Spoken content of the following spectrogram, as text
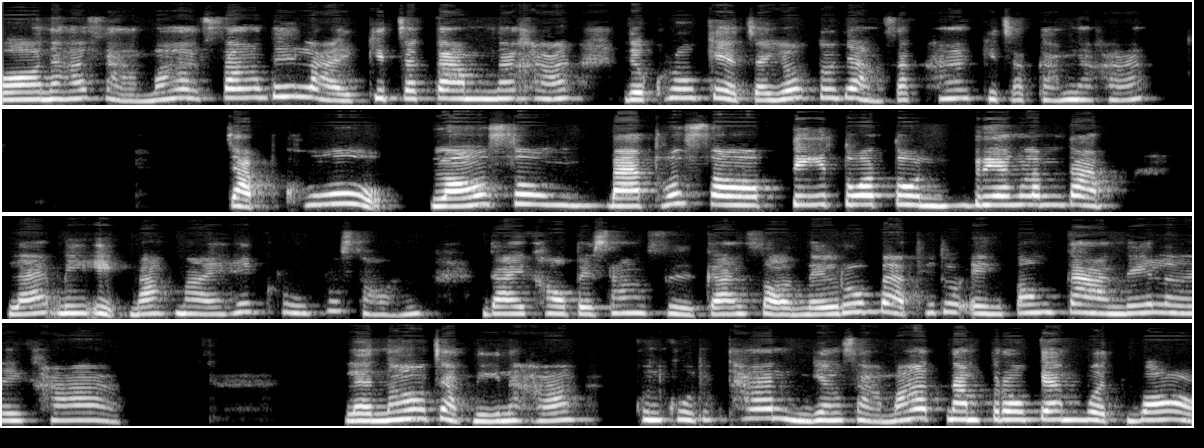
w a l นะคะ สามารถสร้างได้หลายกิจกรรมนะคะ เดี๋ยวครูเกดจะยกตัวอย่างสัก 5 กิจกรรมนะคะ จับคู่ล้อซุ่มแบบทดสอบ ตีตัวตุนเรียงลำดับ และมีอีกมากมายให้ครูผู้สอนได้เข้าไปสร้างสื่อการสอนในรูปแบบที่ตัวเองต้องการได้เลยค่ะ และนอกจากนี้นะคะ คุณครูทุกท่านยังสามารถนำโปรแกรม Word w a l l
